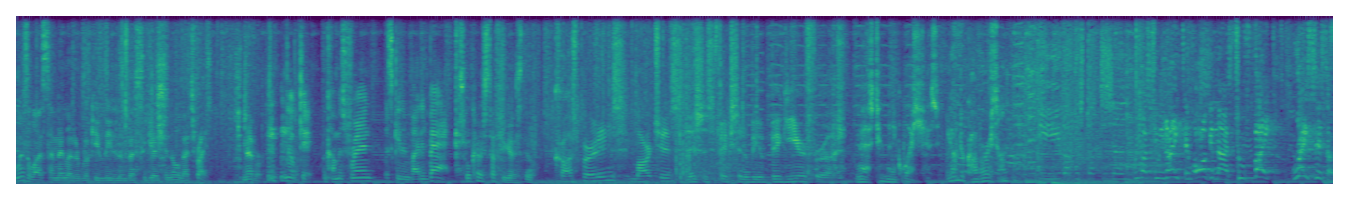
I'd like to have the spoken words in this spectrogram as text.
When's the last time they let a rookie lead an investigation? Oh, that's right. Never. okay, become his friend. Let's get invited back. So what kind of stuff you guys do? Cross burnings, marches. This is fixing to be a big year for us. You ask too many questions. You undercover or something? We must unite and organize to fight racism.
